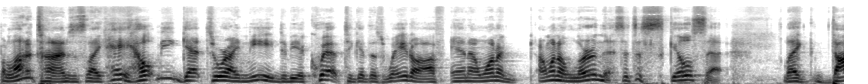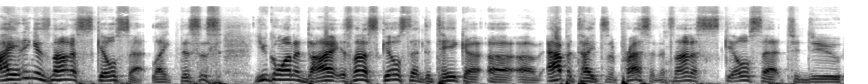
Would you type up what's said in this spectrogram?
But a lot of times it's like, hey, help me get to where I need to be equipped to get this weight off. And I want to, I want to learn this. It's a skill set. Like dieting is not a skill set. Like this is you go on a diet. It's not a skill set to take a, a, a appetite suppressant. It's not a skill set to do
